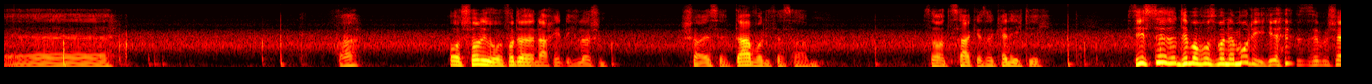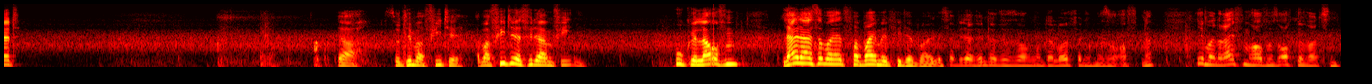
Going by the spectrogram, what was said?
äh. Was? Oh, Entschuldigung, ich wollte die Nachricht nicht löschen. Scheiße, da wollte ich das haben. So, zack, jetzt erkenne ich dich. Siehst du, Timmer, wo ist meine Mutti? Hier ist im Chat. Ja, so Thema Fiete. Aber Fiete ist wieder am Fieten. Gut gelaufen. Leider ist aber jetzt vorbei mit Fieteball. Ist ja wieder Wintersaison und da läuft er nicht mehr so oft. Ne? Hier, mein Reifenhaufen ist auch gewachsen.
